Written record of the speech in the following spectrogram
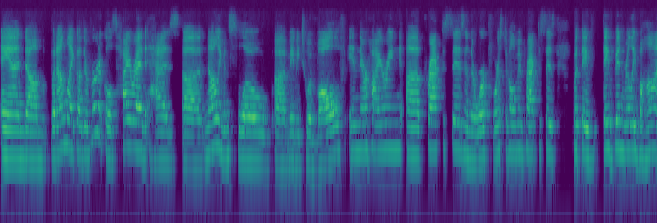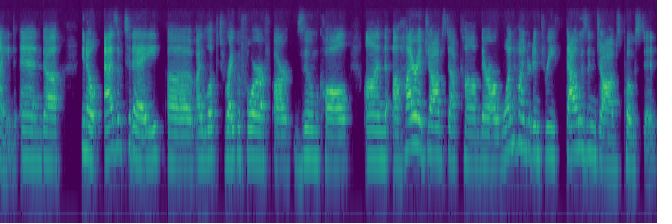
And um, but unlike other verticals, higher ed has uh, not only been slow, uh, maybe to evolve in their hiring uh, practices and their workforce development practices, but they've they've been really behind. And uh, you know, as of today, uh, I looked right before our, our Zoom call on uh, higheredjobs.com. There are 103,000 jobs posted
